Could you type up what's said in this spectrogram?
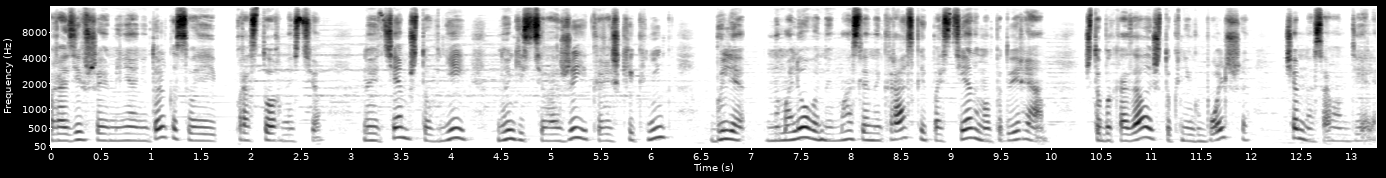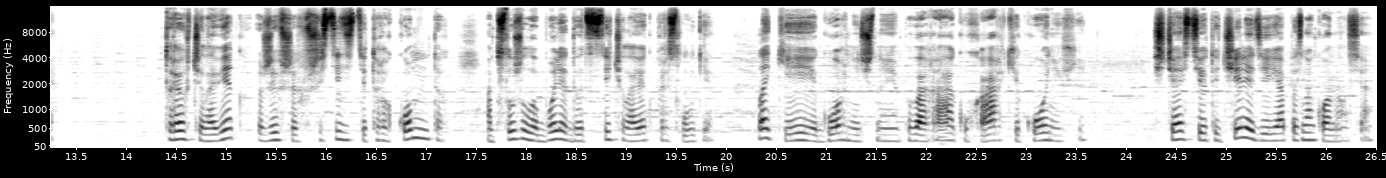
поразившая меня не только своей просторностью — но и тем, что в ней многие стеллажи и корешки книг были намалеваны масляной краской по стенам и по дверям, чтобы казалось, что книг больше, чем на самом деле. Трех человек, живших в 63 комнатах, обслуживало более 20 человек прислуги. Лакеи, горничные, повара, кухарки, конюхи. С частью этой челяди я познакомился.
